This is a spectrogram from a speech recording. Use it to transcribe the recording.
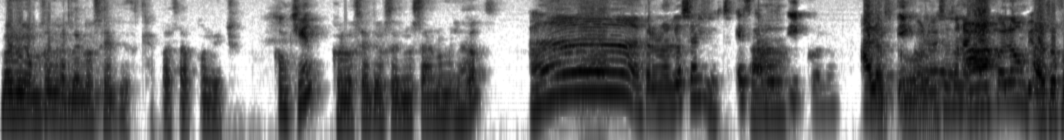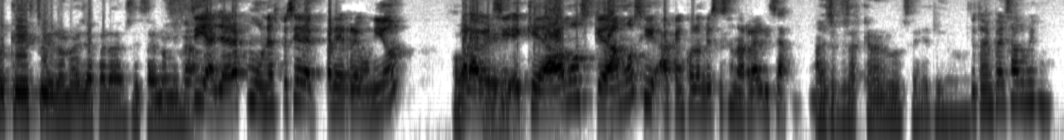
bueno, y vamos a hablar de los serios. ¿Qué pasa con ellos? ¿Con quién? ¿Con los serios ustedes no estaban nominados? Ah, pero no los Elliot. Es Ah. a los íconos. A los Íconos. esos son acá Ah, en Colombia. Ah, eso fue que estuvieron allá para estaban nominados. Sí, allá era como una especie de pre-reunión para ver si eh, quedábamos, quedamos y acá en Colombia es que se van a realizar. Ah, yo pensaba que eran los serios. Yo también pensaba lo mismo.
